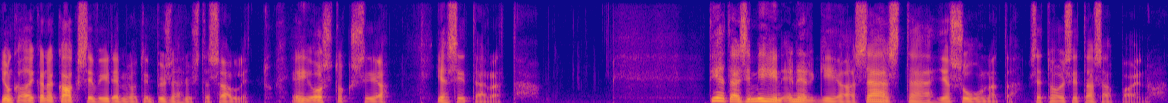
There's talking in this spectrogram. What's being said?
jonka aikana kaksi viiden minuutin pysähdystä sallittu. Ei ostoksia ja sitä rataa. Tietäisi mihin energiaa säästää ja suunnata. Se toisi tasapainoa.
